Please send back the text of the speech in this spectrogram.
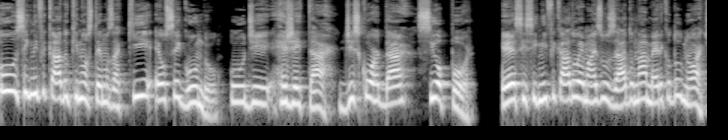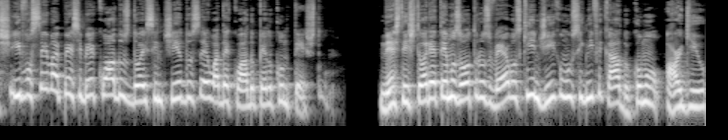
O significado que nós temos aqui é o segundo, o de rejeitar, discordar, se opor. Esse significado é mais usado na América do Norte e você vai perceber qual dos dois sentidos é o adequado pelo contexto. Nesta história temos outros verbos que indicam o significado, como argue,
